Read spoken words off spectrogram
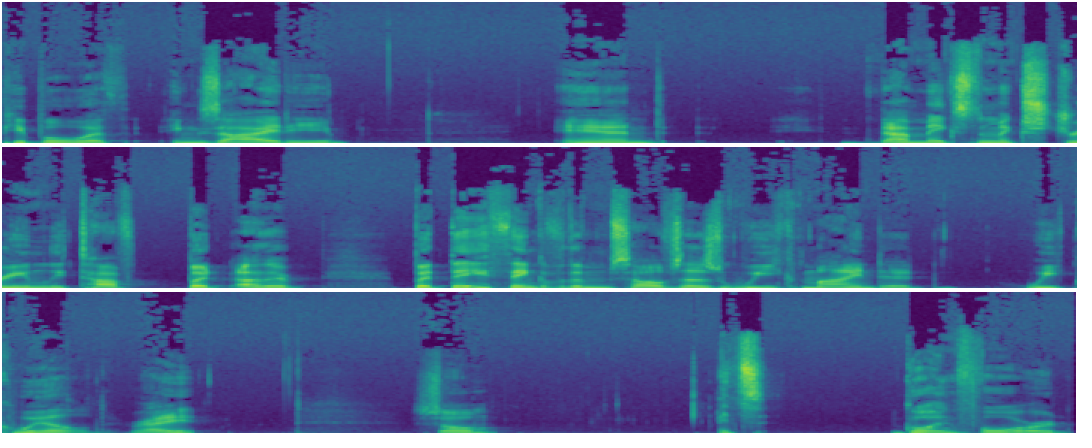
people with anxiety, and that makes them extremely tough. But other, but they think of themselves as weak-minded, weak-willed, right? So it's going forward.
